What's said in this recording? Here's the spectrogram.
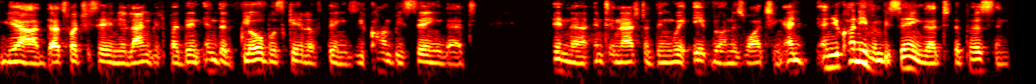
yeah, that's what you say in your language, but then in the global scale of things, you can't be saying that in an international thing where everyone is watching. And and you can't even be saying that to the person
